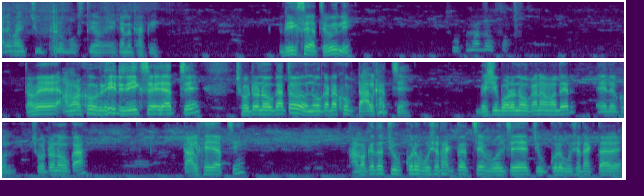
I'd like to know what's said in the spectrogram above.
আরে ভাই চুপ করে বসতে হবে এখানে থাকি। রিক্সে আছে বুঝলি? ছোট মালও তবে আমার খুব রিক্স হয়ে যাচ্ছে। ছোট নৌকা তো, নৌকাটা খুব টাল খাচ্ছে। বেশি বড় নৌকা না আমাদের। এই দেখুন, ছোট নৌকা। টাল খেয়ে যাচ্ছি। আমাকে তো চুপ করে বসে থাকতে হচ্ছে, বলছে চুপ করে বসে থাকতে হবে।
